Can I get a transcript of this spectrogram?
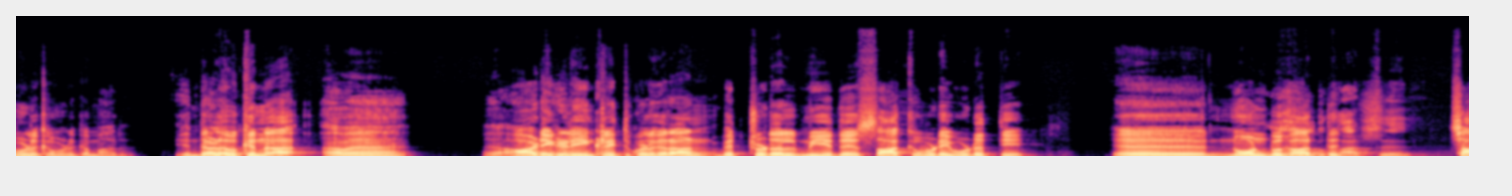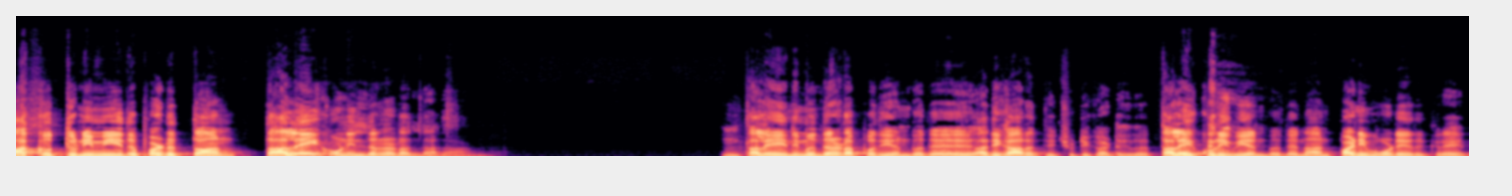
முழுக்க முழுக்க மாறுது. எந்த அளவுக்குன்னா அவன் ஆடைகளையும் கிழித்துக் கொள்கிறான் வெற்றுடல் மீது சாக்கு உடை உடுத்தி நோன்பு காத்து காற்று சாக்குத்துணி மீது படுத்தான் தலை குனிந்து நடந்தான். தலையை நிமிர்ந்து நடப்பது என்பது அதிகாரத்தை சுட்டிக்காட்டுகிறது. தலை குனிவு என்பது நான் பணிவோடு இருக்கிறேன்.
